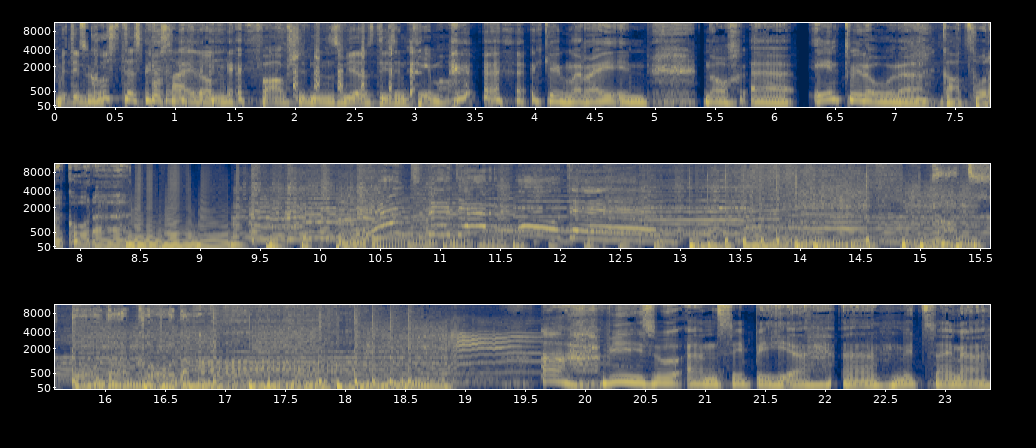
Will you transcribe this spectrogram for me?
Mit dem Kuss des Poseidon verabschieden uns wir aus diesem Thema. Gehen wir rein in noch äh, entweder oder. Katz oder Gora. Wie so ein Seppi hier äh, mit seiner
